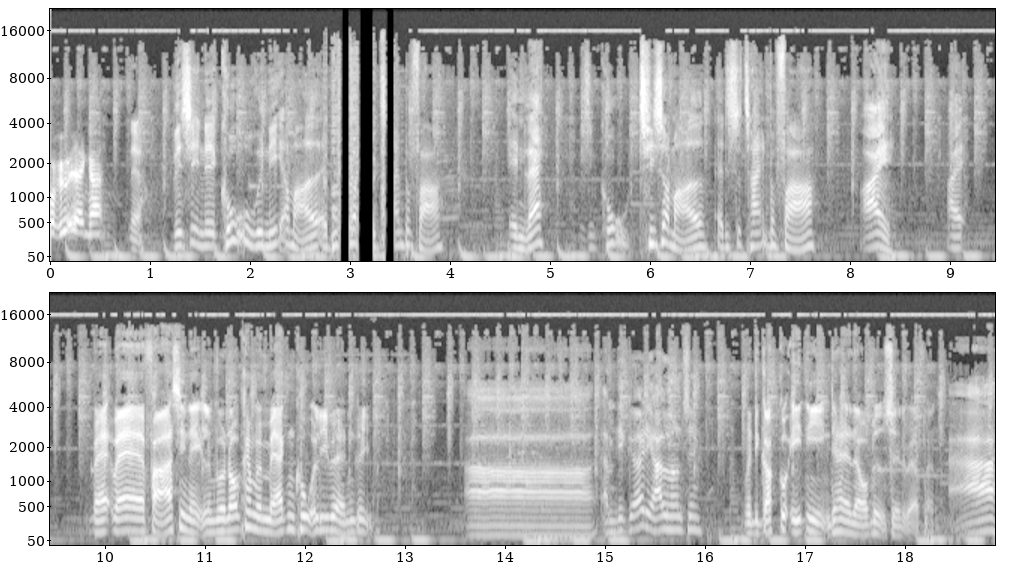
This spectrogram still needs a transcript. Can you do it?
forhøre jer engang? Hvis en øh, ko urinerer meget, er det så et tegn på fare? En hvad? Hvis en ko tisser meget, er det så tegn på fare? Ej. Hvad, hvad er faresignalen? Hvornår kan man mærke en ko lige ved at angribe? Uh, jamen, det gør de aldrig nogensinde. Men de kan godt gå ind i en, det har jeg da oplevet selv i hvert fald. Ja.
